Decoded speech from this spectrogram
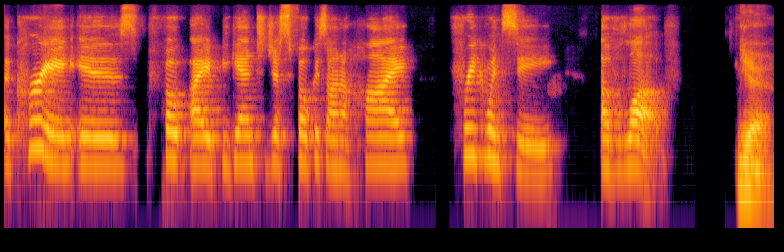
occurring is fo- I began to just focus on a high frequency of love yeah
